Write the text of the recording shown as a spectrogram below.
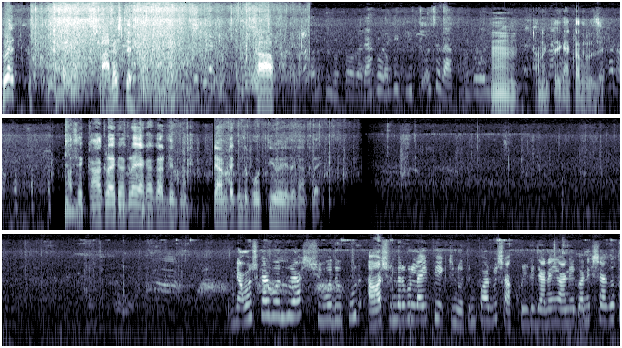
সাপ এসছে সাপ হুম অনেকটাই কাঁকড়া ধরেছে। আজকে কাঁকড়ায় কাঁকড়ায় একাকার দেখুন। ড্যামটা কিন্তু ভর্তি হয়ে গেছে কাঁকড়ায়। নমস্কার বন্ধুরা শুভ দুপুর। আমার সুন্দরবন লাইফে একটি নতুন পর্বে সকলকে জানাই অনেক অনেক স্বাগত।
